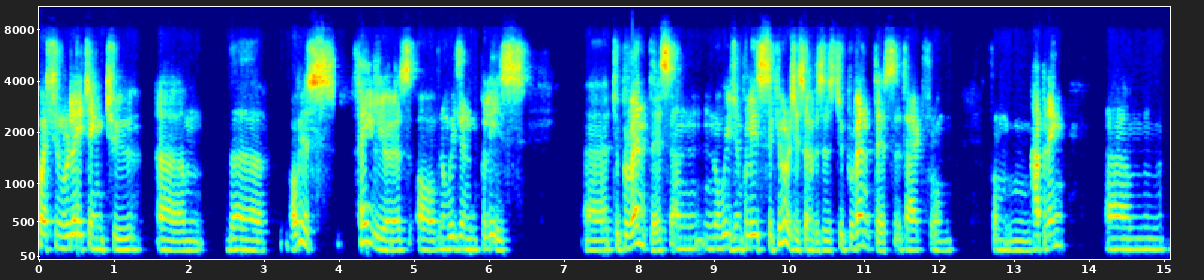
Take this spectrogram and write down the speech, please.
question relating to um, the obvious failures of Norwegian police uh, to prevent this, and Norwegian police security services to prevent this attack from from happening. Um,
